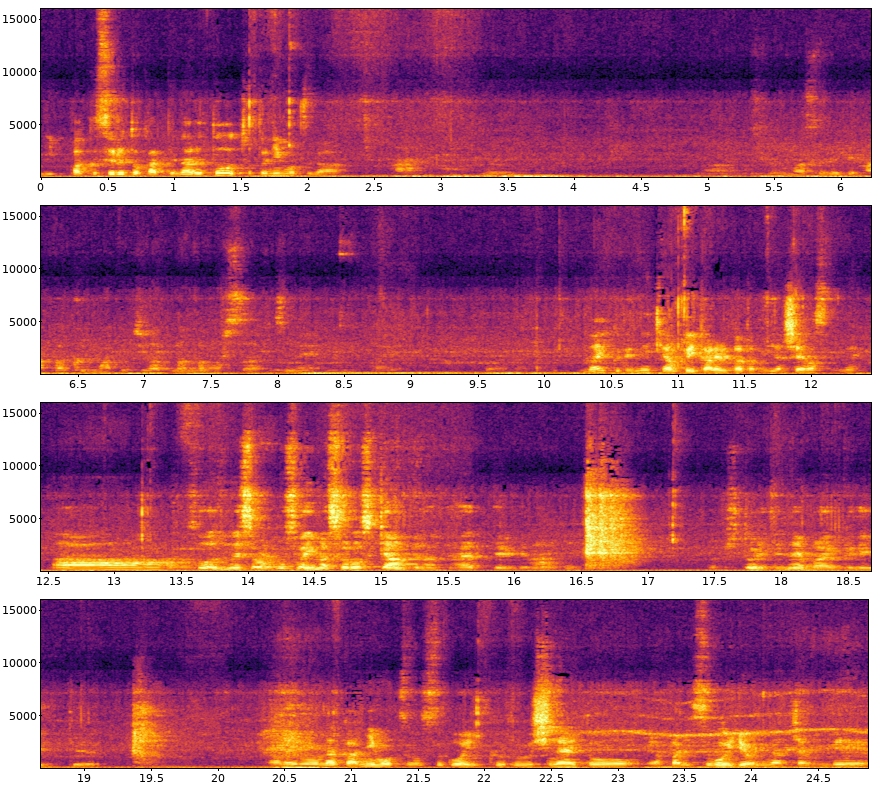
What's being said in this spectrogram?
一泊するとかってなると、ちょっと荷物が、まあそれでまた車と違った楽しさですね。バイクでね、キャンプ行かれる方もいらっしゃいますよね。ああそうですね。それこそ今ソロスキャンプなんて流行ってるけど一人でねバイクで行って。あれもなんか荷物をすごい工夫しないと、やっぱりすごい量になっちゃうんで、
